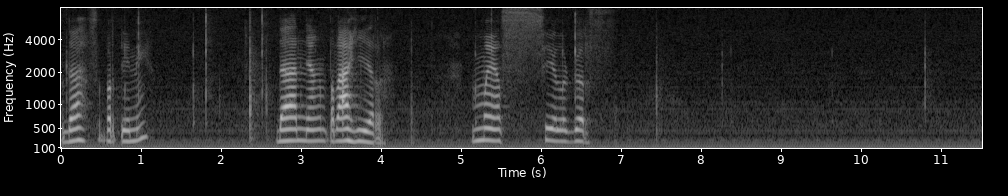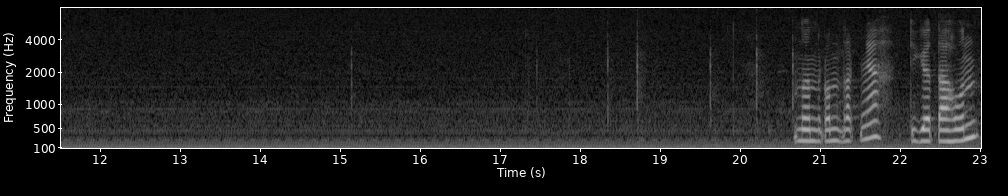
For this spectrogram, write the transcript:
Udah seperti ini. Dan yang terakhir Messilgers non kontraknya tiga tahun.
